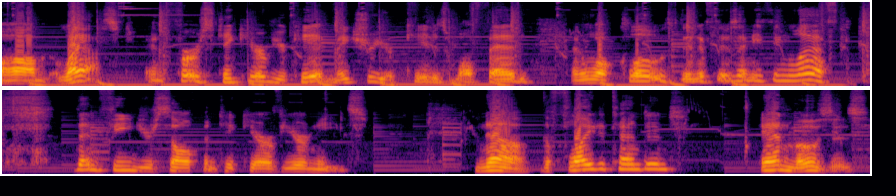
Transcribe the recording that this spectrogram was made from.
um, last. And first, take care of your kid. Make sure your kid is well fed and well clothed. And if there's anything left, then feed yourself and take care of your needs. Now, the flight attendant and Moses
